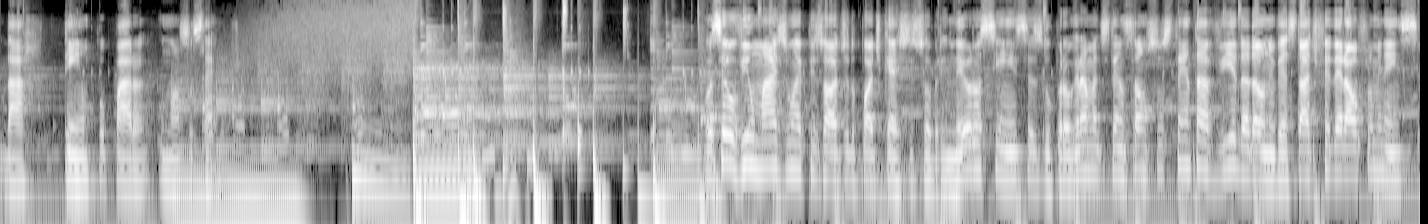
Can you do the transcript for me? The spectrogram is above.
dar tempo para o nosso cérebro. Você ouviu mais um episódio do podcast sobre neurociências do programa de extensão Sustenta a Vida da Universidade Federal Fluminense.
